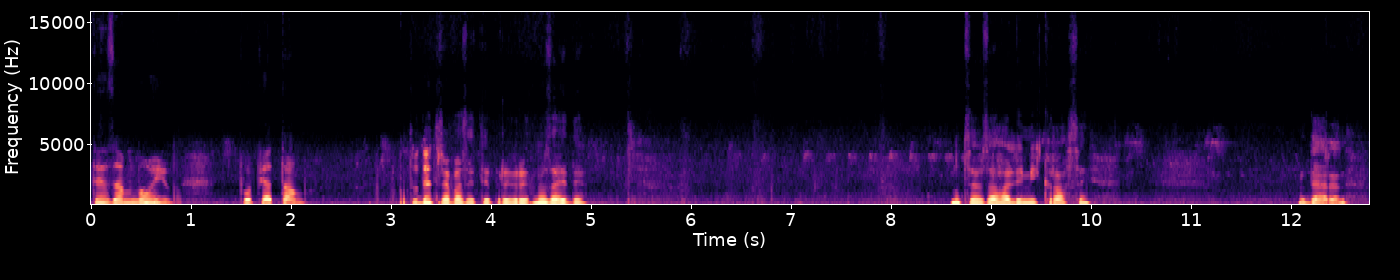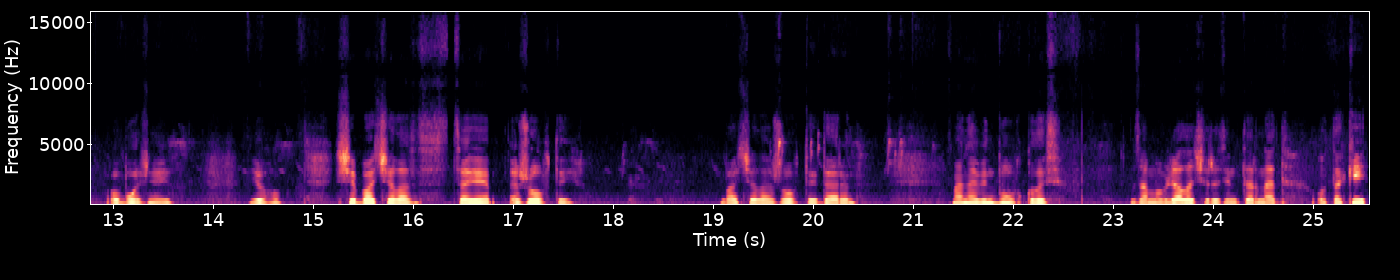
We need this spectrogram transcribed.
Ти за мною по п'ятам. Туди треба зайти перевірити. Ну зайди. Ну це взагалі мій красень. Дерен. Обожнюю його. Ще бачила цей жовтий. Бачила жовтий дерен. У мене він був колись замовляла через інтернет отакий,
